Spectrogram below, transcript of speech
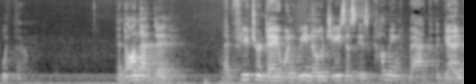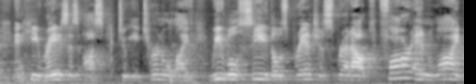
with them. And on that day, that future day when we know Jesus is coming back again and he raises us to eternal life, we will see those branches spread out far and wide,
